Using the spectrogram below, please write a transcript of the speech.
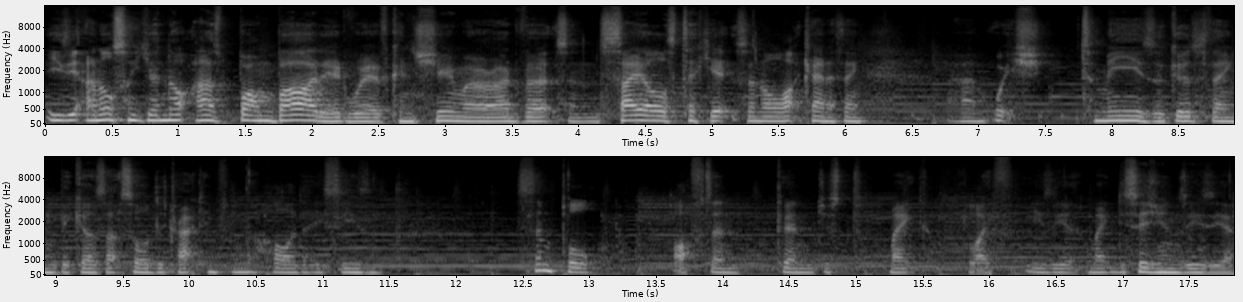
easier. And also, you're not as bombarded with consumer adverts and sales tickets and all that kind of thing, um, which to me is a good thing because that's all detracting from the holiday season. Simple often can just make life easier, make decisions easier.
